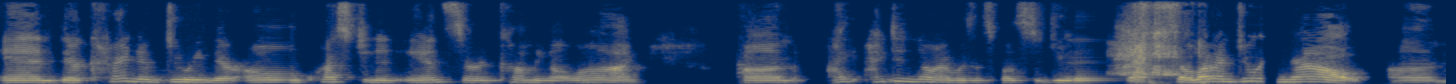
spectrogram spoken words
and they're kind of doing their own question and answer and coming along. Um, I, I didn't know I wasn't supposed to do that. So what I'm doing now um,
